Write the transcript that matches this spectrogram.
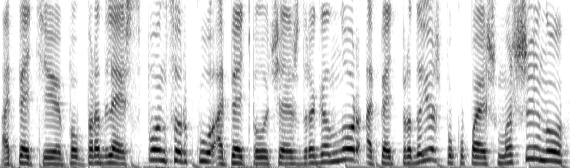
опять э, продляешь спонсорку, опять получаешь Драгонлор, опять продаешь, покупаешь машину,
